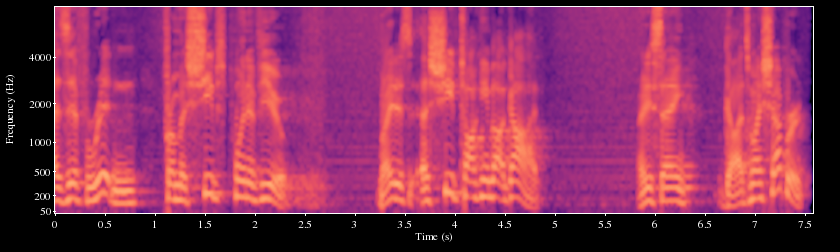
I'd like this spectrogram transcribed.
as if written from a sheep's point of view. Right? It's a sheep talking about God. Right? He's saying, God's my shepherd.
